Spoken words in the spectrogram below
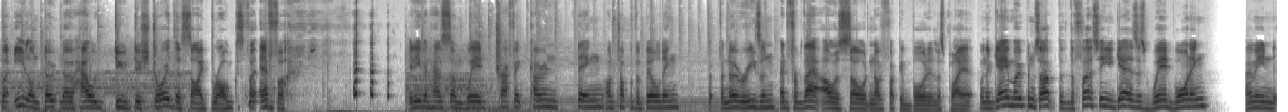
But Elon don't know how to destroy the cyborgs forever. it even has some weird traffic cone thing on top of a building but for no reason. And from that, I was sold and I fucking bought it. Let's play it. When the game opens up, the, the first thing you get is this weird warning. I mean,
